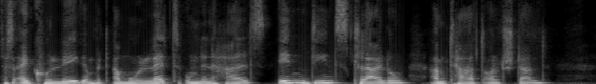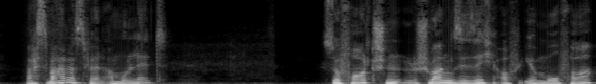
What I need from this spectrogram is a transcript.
dass ein Kollege mit Amulett um den Hals in Dienstkleidung am Tatort stand? Was war das für ein Amulett? Sofort schwang sie sich auf ihr Mofa,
